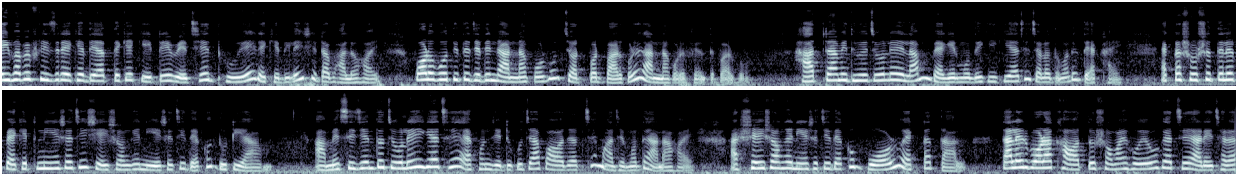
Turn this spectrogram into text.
এইভাবে ফ্রিজে রেখে দেওয়ার থেকে কেটে, বেছে, ধুয়ে রেখে দিলেই সেটা ভালো হয়। পরবর্তীতে যেদিন রান্না করব, চটপট বার করে রান্না করে ফেলতে পারব। হাতটা আমি ধুয়ে চলে এলাম। ব্যাগের মধ্যে কী কী আছে চলো তোমাদের দেখায় একটা সর্ষের তেলের প্যাকেট নিয়ে এসেছি, সেই সঙ্গে নিয়ে এসেছি দেখো দুটি আম। আমের সিজন তো চলেই গেছে, এখন যেটুকু চা পাওয়া যাচ্ছে মাঝে মধ্যে আনা হয়। আর সেই সঙ্গে নিয়ে এসেছি দেখো বড় একটা তাল। তালের বড়া খাওয়ার তো সময় হয়েও গেছে, আর এছাড়া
